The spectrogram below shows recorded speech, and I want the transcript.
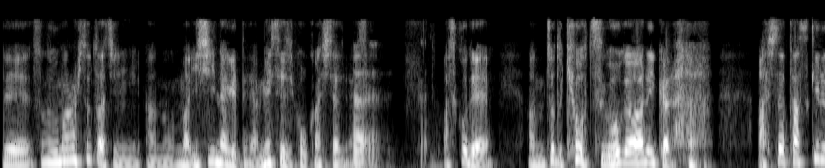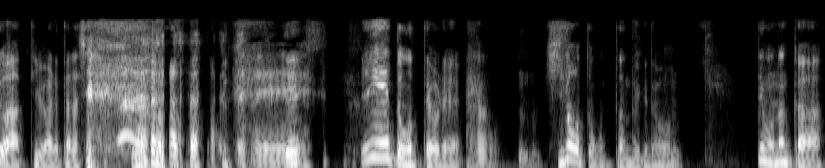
で、その馬の人たちにあの、まあ、石投げてメッセージ交換したじゃないですはか。い。あそこで、あのちょっと今日都合が悪いから、明日助けるわって言われたらしい。えええと思って俺、ーうん。うんひどいと思ったんだけど。うん、でもなんか、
